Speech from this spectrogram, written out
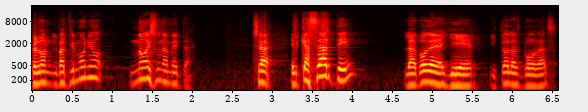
Perdón, el matrimonio no es una meta. O sea, el casarte, la boda de ayer y todas las bodas,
